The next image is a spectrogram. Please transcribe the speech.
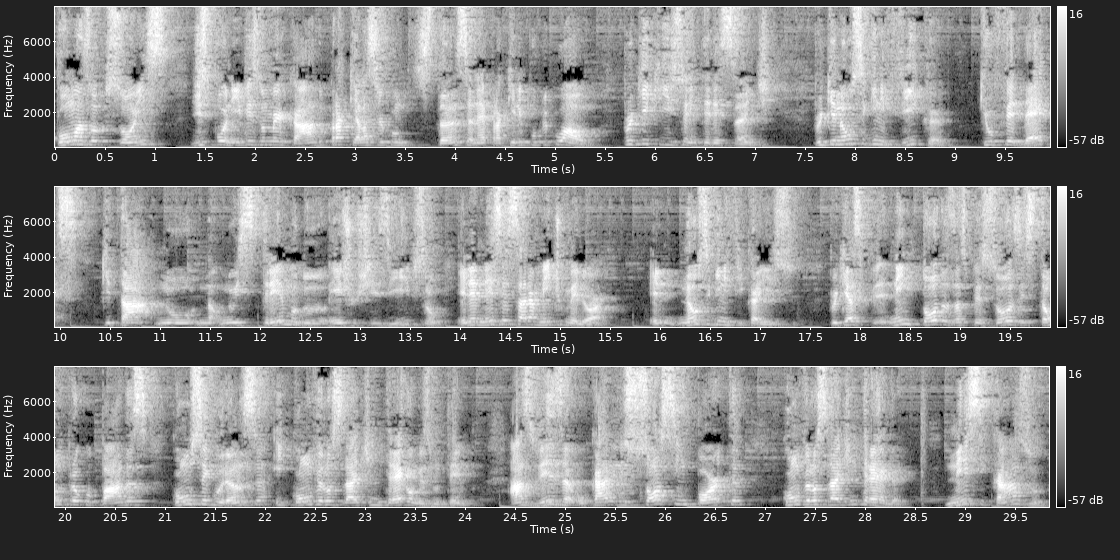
com as opções disponíveis no mercado para aquela circunstância, né, para aquele público-alvo. Por que, que isso é interessante? Porque não significa que o FedEx, que está no, no, no, extremo do eixo X e Y, ele é necessariamente o melhor. Ele não significa isso. Porque as, nem todas as pessoas estão preocupadas com segurança e com velocidade de entrega ao mesmo tempo. Às vezes o cara ele só se importa com velocidade de entrega. Nesse caso,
